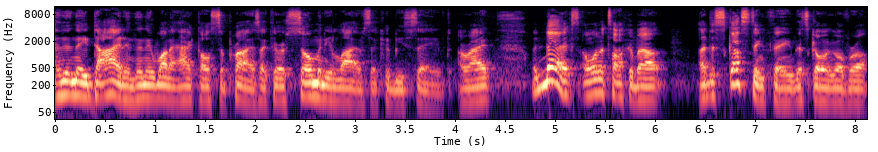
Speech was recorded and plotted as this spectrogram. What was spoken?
and then they died and then they wanna act all surprised. Like there are so many lives that could be saved, all right? But next, I wanna talk about a disgusting thing that's going, over,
